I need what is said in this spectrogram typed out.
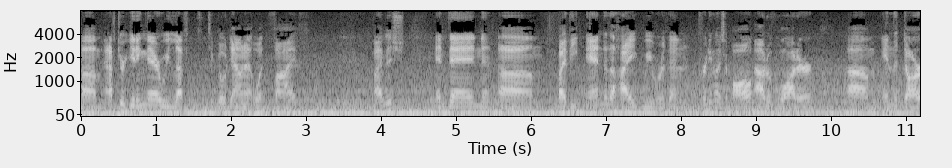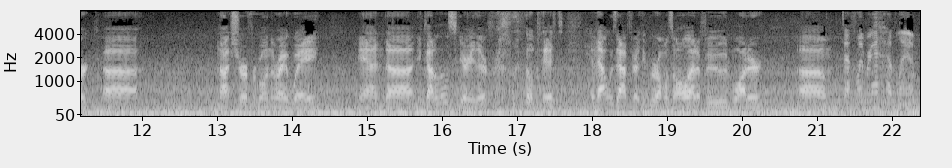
um, after getting there, we left to go down at what five, five ish, and then um, by the end of the hike, we were then pretty much all out of water, um, in the dark. Uh, not sure if we're going the right way. And uh, it got a little scary there for a little bit. And that was after I think we were almost all out of food, water. Um, Definitely bring a headlamp.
